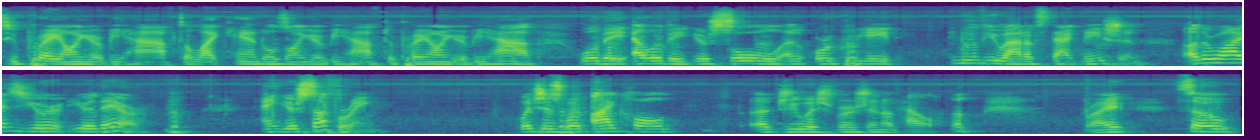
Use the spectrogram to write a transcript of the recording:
to pray on your behalf, to light candles on your behalf, to pray on your behalf, will they elevate your soul uh, or create, move you out of stagnation? Otherwise, you're, you're there and you're suffering which is what I call a Jewish version of hell, right? So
